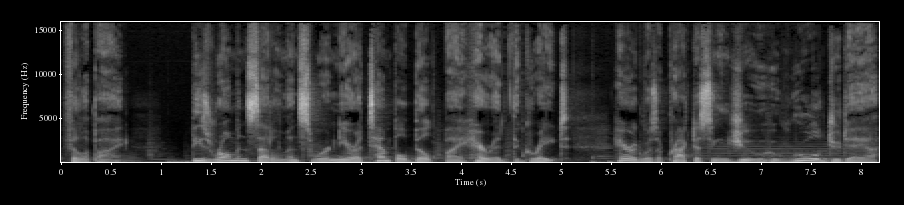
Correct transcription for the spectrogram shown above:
Philippi. These Roman settlements were near a temple built by Herod the Great. Herod was a practicing Jew who ruled Judea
